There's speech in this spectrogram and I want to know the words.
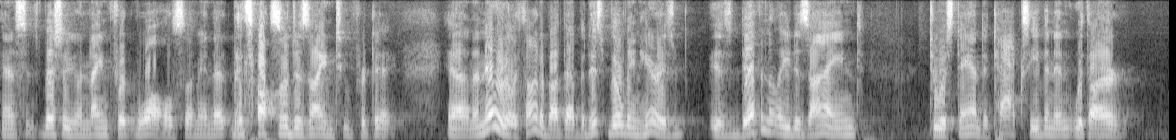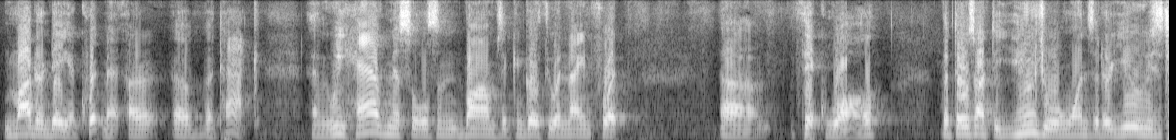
And especially on nine foot walls, I mean, that, that's also designed to protect. And I never really thought about that, but this building here is, is definitely designed to withstand attacks, even in, with our modern day equipment of attack. I mean, we have missiles and bombs that can go through a nine foot uh, thick wall, but those aren't the usual ones that are used,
